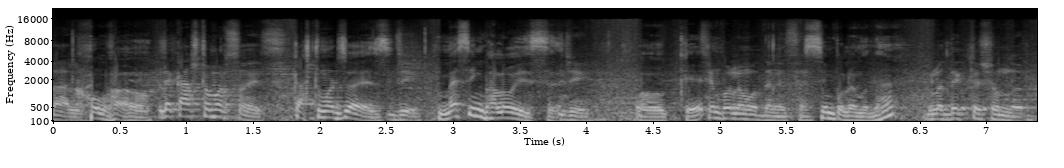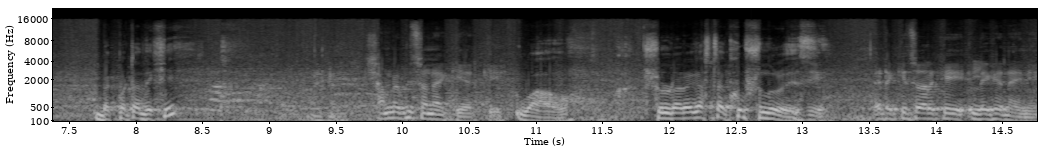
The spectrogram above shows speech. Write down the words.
লাল। ওয়াও এটা কাস্টমার চয়েস কাস্টমার চয়েস জি। ম্যাচিং ভালো হয়েছে? জি। ওকে সিম্পলের মধ্যে নিচ্ছে সিম্পলের মধ্যে হ্যাঁ? এগুলো দেখতে সুন্দর। ব্যাকপারটা দেখি। দেখেন। সামনে পিছনে একই আর কি? ওয়াও শোল্ডারের কাজটা খুব সুন্দর হয়েছে। এটা কিছু আর কি লিখে নেয়নি।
